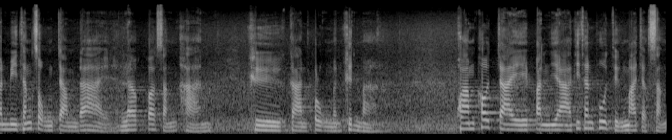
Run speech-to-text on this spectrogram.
มันมีทั้งทรงจำได้แล้วก็สังขาร คือการปรุงมันขึ้นมา ความเข้าใจปัญญาที่ท่านพูดถึงมาจากสัง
